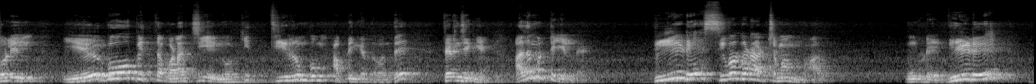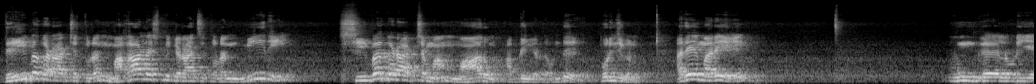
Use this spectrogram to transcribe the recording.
தொழில் ஏகோபித்த வளர்ச்சியை நோக்கி திரும்பும் அப்படிங்கிறத வந்து தெரிஞ்சுங்க. அது மட்டும் இல்லை வீடே சிவகடாட்சமாக மாறும். உங்களுடைய வீடு தெய்வ கடாட்சத்துடன் மகாலட்சுமி கடாட்சத்துடன் மீறி சிவகடாட்சமாக மாறும் அப்படிங்கிறத வந்து புரிஞ்சுக்கணும். அதே மாதிரி உங்களுடைய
